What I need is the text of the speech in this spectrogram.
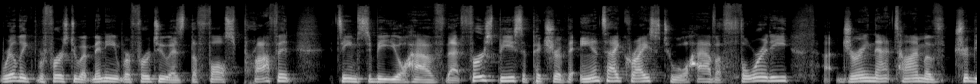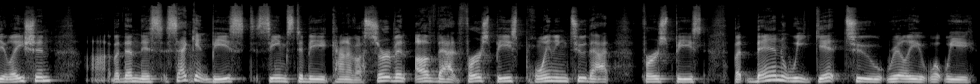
really refers to what many refer to as the false prophet. It seems to be you'll have that first beast, a picture of the Antichrist who will have authority uh, during that time of tribulation. Uh, but then this second beast seems to be kind of a servant of that first beast, pointing to that first beast. But then we get to really what we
